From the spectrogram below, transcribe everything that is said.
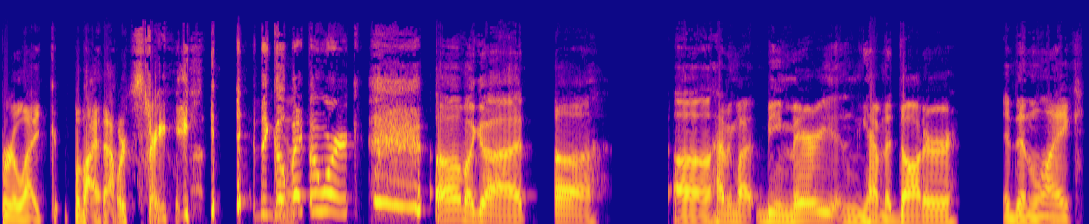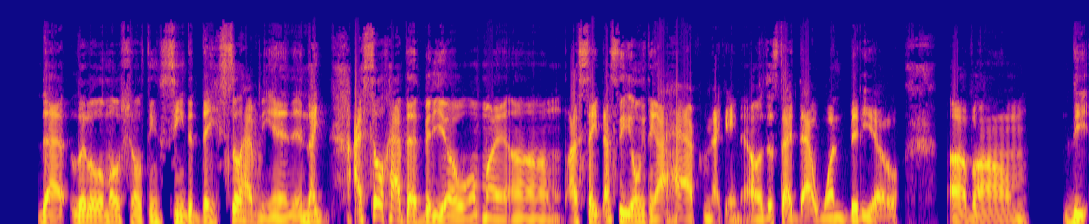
for like five hours straight. And then go Yeah. back to work. Oh my god. Uh, uh, having my being married and having a daughter, and then like that little emotional thing scene that they still have in the end, and like I still have that video on my um. I say that's the only thing I have from that game now. Is just that that one video of um the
